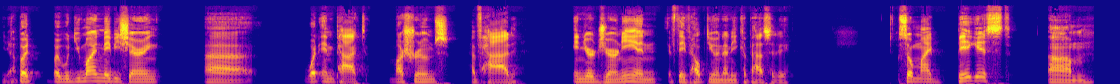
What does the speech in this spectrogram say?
Yeah. but but would you mind maybe sharing uh, what impact mushrooms have had in your journey and if they've helped you in any capacity so my biggest um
